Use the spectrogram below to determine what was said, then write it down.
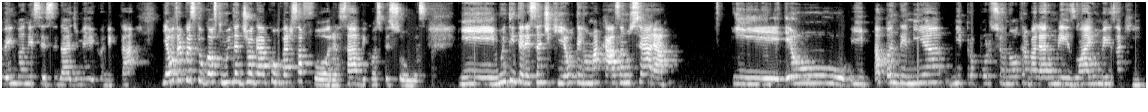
vendo a necessidade de me reconectar. E a outra coisa que eu gosto muito é de jogar a conversa fora, sabe, com as pessoas. E muito interessante que eu tenho uma casa no Ceará, e eu e a pandemia me proporcionou trabalhar um mês lá e um mês aqui.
